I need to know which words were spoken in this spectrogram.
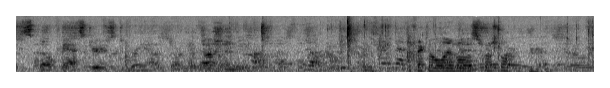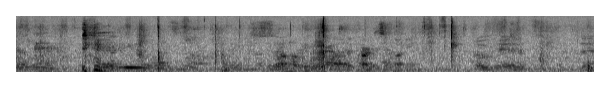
spellcasters to bring out a dark magician. Of the label is special. Okay, then.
